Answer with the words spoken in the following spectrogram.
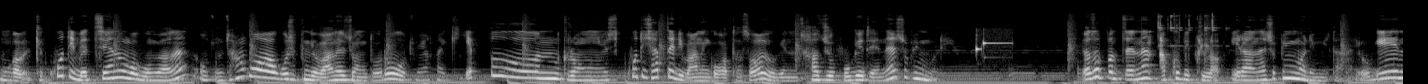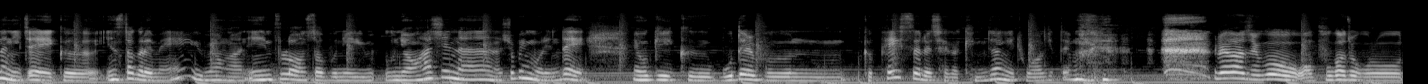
뭔가 이렇게 코디 매치해 놓은 거 보면은 어, 좀 참고하고 싶은 게 많을 정도로 좀 약간 이렇게 예쁜 그런 코디 샷들이 많은 것 같아서 여기는 자주 보게 되는 쇼핑몰이에요. 여섯 번째는 아쿠비 클럽이라는 쇼핑몰입니다. 여기는 이제 그 인스타그램에 유명한 인플루언서 분이 운영하시는 쇼핑몰인데 여기 그 모델분 그 페이스를 제가 굉장히 좋아하기 때문에 그래가지고 어, 부가적으로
